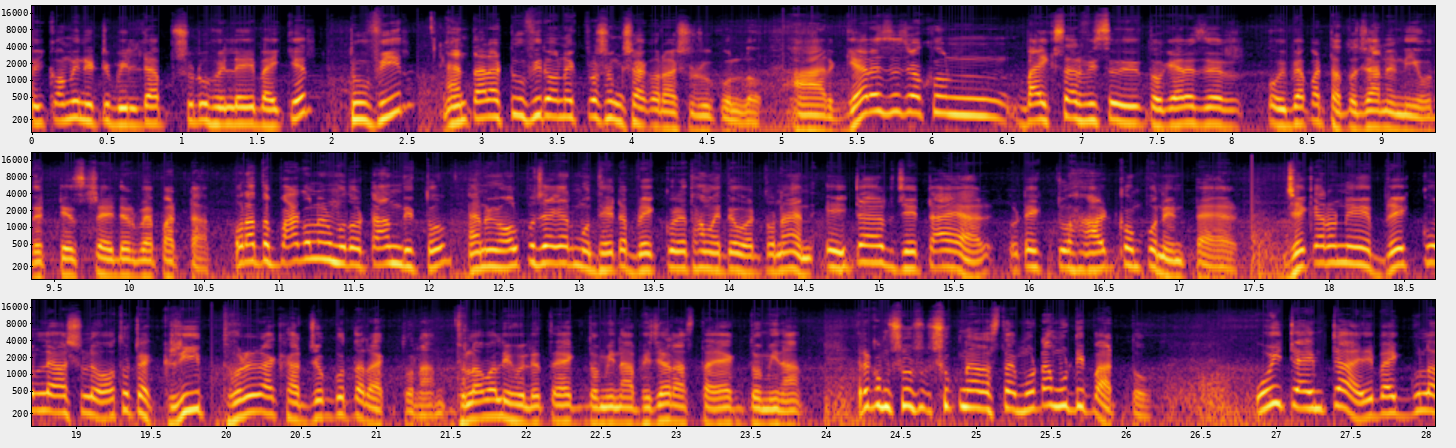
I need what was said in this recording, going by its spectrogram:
ওই কমিউনিটি বিল্ড আপ শুরু হইলে এই বাইকের টু ভির অ্যান্ড তারা টু ভির অনেক প্রশংসা করা শুরু করল। আর গ্যারেজে যখন বাইক সার্ভিসে দিত, গ্যারেজের ওই ব্যাপারটা তো জানেনি ওদের টেস্ট রাইডের ব্যাপারটা। ওরা তো পাগলের মতো টান দিত অ্যান্ড ওই অল্প জায়গার মধ্যে এটা ব্রেক করে থামাইতে পারতো না। এইটার যে টায়ার ওটা একটু হার্ড কম্পোনেন্ট টায়ার যে কারণে ব্রেক করলে আসলে অতটা গ্রিপ ধরে রাখার যোগ্যতা রাখতো না। ধুলাবালি হলে তো একদমই না, ভেজা রাস্তায় একদমই না। এরকম শুকনা রাস্তায় মোটামুটি পারতো। ওই টাইমটা এই বাইকগুলা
